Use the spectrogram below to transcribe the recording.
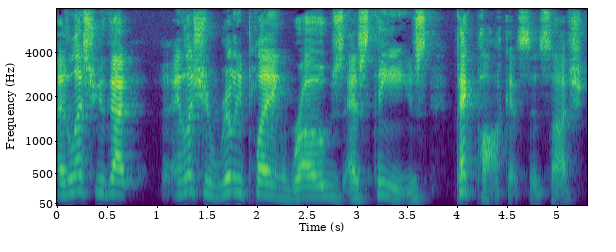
unless you got unless you're really playing rogues as thieves, pickpockets and such,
